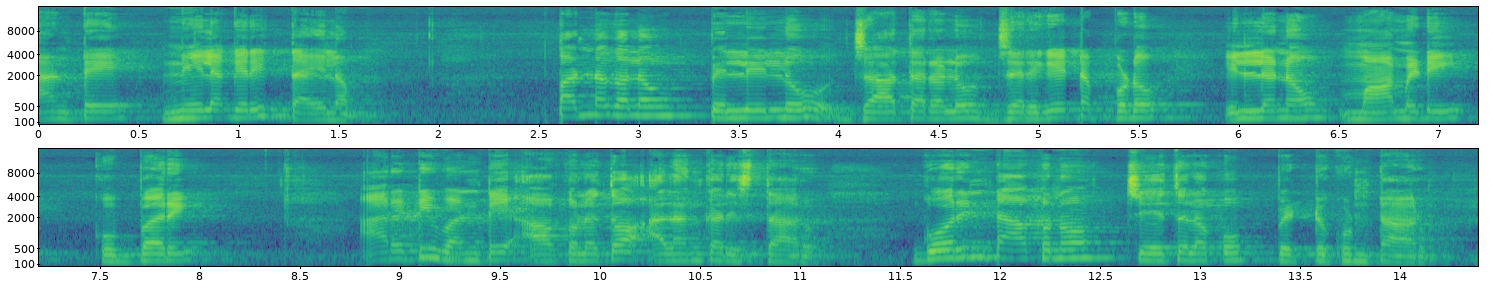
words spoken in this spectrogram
అంటే నీలగిరి తైలం. పండుగలు పెళ్ళిళ్ళు జాతరలు జరిగేటప్పుడు ఇళ్ళను మామిడి కొబ్బరి అరటి వంటి ఆకులతో అలంకరిస్తారు. గోరింటాకును చేతులకు పెట్టుకుంటారు.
